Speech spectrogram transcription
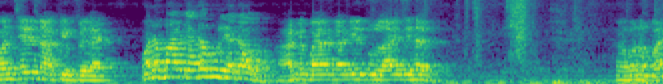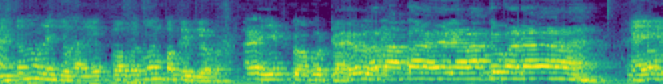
વંચેરી નાખ્યું પેલા. મને બાર ગાડા હું લેતા આવું. અમે બાર ગાડીએ તું લાવી દે મને ભાઈ તો ન લઈ જવા એક તો બધું હું પકડી દેવો અરે એક ટોપો ઠહેરો બાપા રહે રેવા તો બને એ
